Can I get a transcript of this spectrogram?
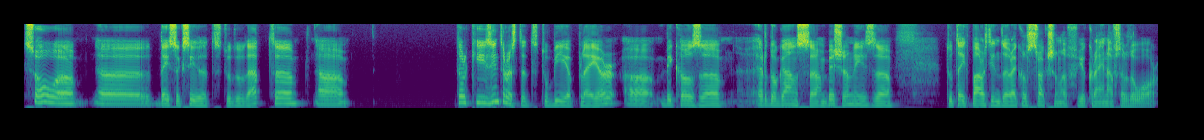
So uh, uh, they succeeded to do that. Uh, Turkey is interested to be a player because Erdogan's ambition is to take part in the reconstruction of Ukraine after the war.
